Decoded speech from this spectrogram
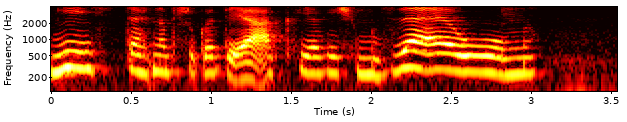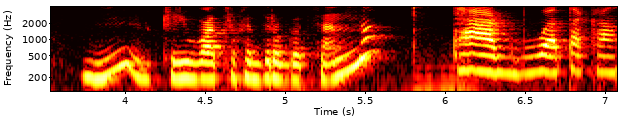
miejscach, na przykład jak jakieś muzeum. Mm, czyli była trochę drogocenna? Tak, była taka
